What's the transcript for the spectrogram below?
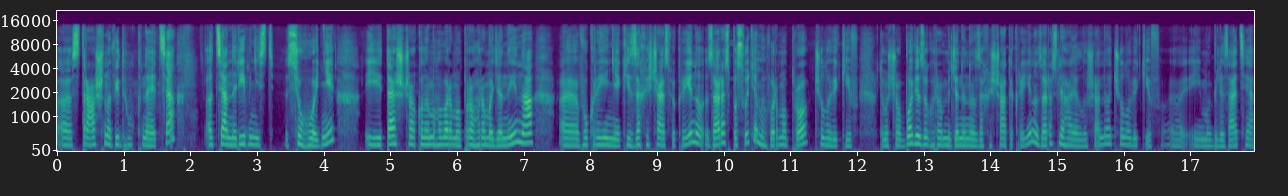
е, страшно відгукнеться ця нерівність сьогодні, і те, що коли ми говоримо про громадянина е, в Україні, який захищає свою країну, зараз по суті ми говоримо про чоловіків, тому що обов'язок громадянина захищати країну зараз лягає лише на чоловіків, е, і мобілізація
